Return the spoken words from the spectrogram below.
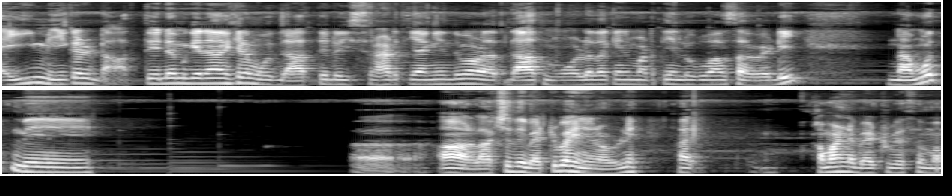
ඇයි මේක ඩාත්තේටම ගෙන කිය මුද දාත්තයට ස්රහට තියන්ගේදම දාත් මෝල්ල දකින මටතිය ලොකවාස වැඩි. නමුත් මේ ලක්ෂද බැටි බහින නවුනේ හරි. කමන්න බැට් වෙස ම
